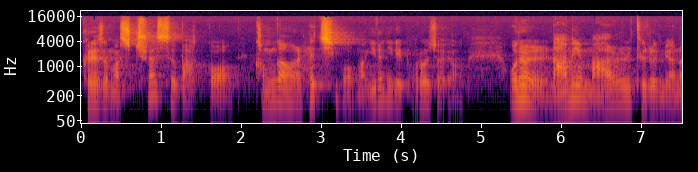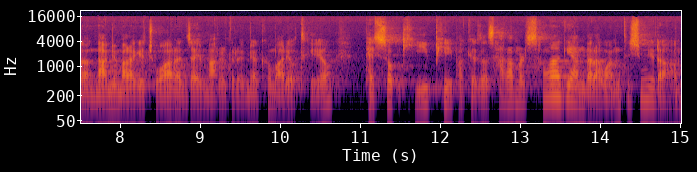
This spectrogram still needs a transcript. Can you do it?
그래서 막 스트레스 받고 건강을 해치고 막 이런 일이 벌어져요. 오늘 남이 말을 들으면은 남이 말하기 좋아하는 자의 말을 들으면 그 말이 어떻게 해요? 뱃속 깊이 박혀서 사람을 상하게 한다라고 하는 뜻입니다.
